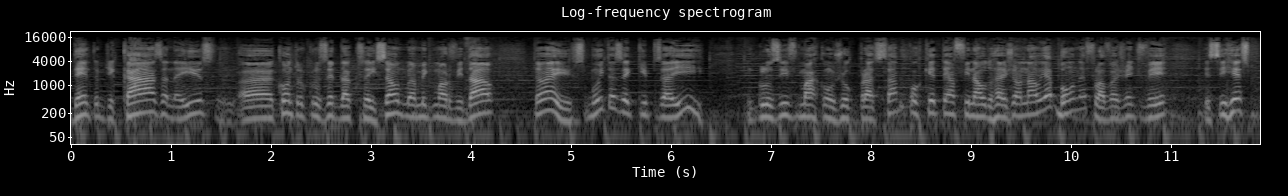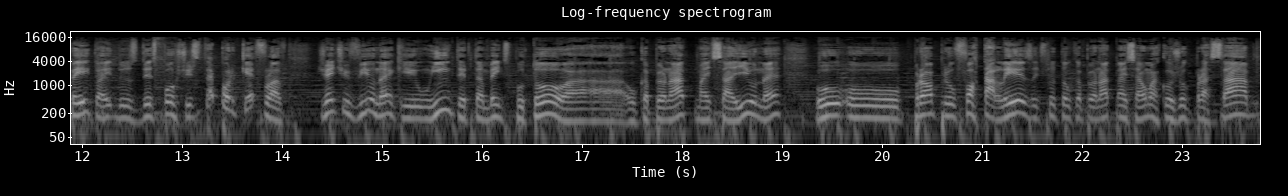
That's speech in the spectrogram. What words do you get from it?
dentro de casa, não é isso? Uh, contra o Cruzeiro da Conceição, do meu amigo Mauro Vidal. Então é isso. Muitas equipes aí Inclusive marcam o jogo para sábado porque tem a final do regional e é bom, né, Flávio? A gente vê esse respeito aí dos desportistas. Até porque, Flávio, a gente viu, né, que o Inter também disputou a, a, o campeonato, mas saiu, né? O, o, próprio Fortaleza disputou o campeonato, mas saiu, marcou o jogo para sábado.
